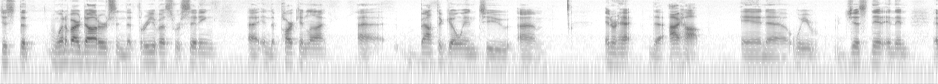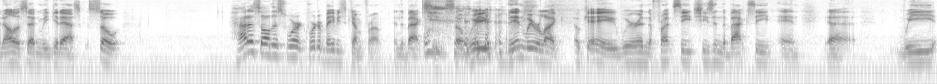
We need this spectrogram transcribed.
just the one of our daughters and the three of us were sitting uh, in the parking lot, uh, about to go into um, internet the IHOP, and uh, we just then and then and all of a sudden we get asked so. How does all this work? Where do babies come from in the back seat? So we then we were like, okay, we're in the front seat, she's in the back seat, and uh, we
